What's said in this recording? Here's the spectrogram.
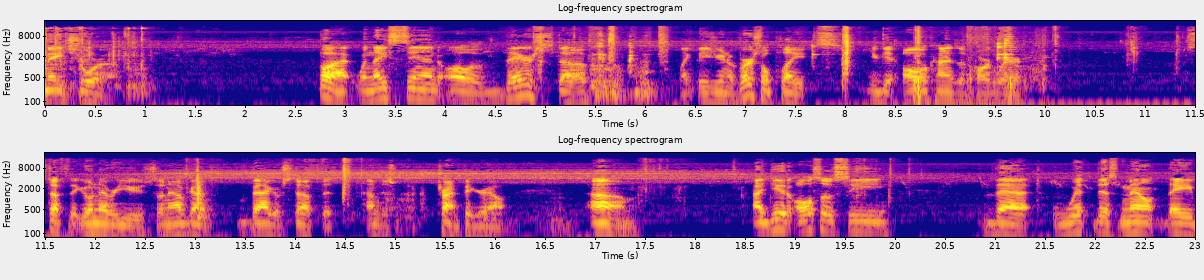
made sure of. But when they send all of their stuff, like these universal plates, you get all kinds of hardware stuff that you'll never use. So now I've got a bag of stuff that I'm just trying to figure out. Um, I did also see that with this mount, they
